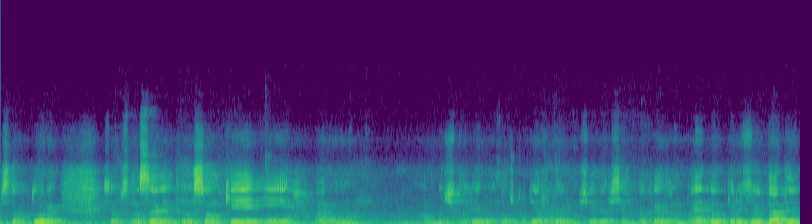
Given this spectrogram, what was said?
структуры, собственно, сальниковой сумки и а, обычно левую ножку диафрагмы всегда всем показываем. А это вот результаты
